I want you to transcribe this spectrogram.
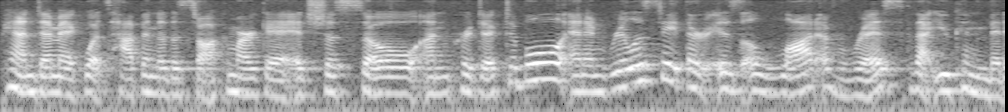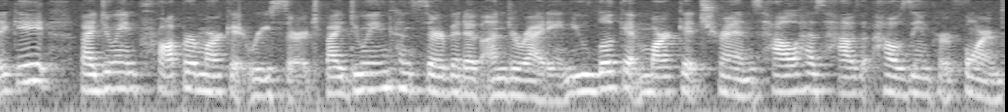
pandemic, what's happened to the stock market, it's just so unpredictable. And in real estate, there is a lot of risk that you can mitigate by doing proper market research, by doing conservative underwriting. You look at market trends, how has housing performed?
